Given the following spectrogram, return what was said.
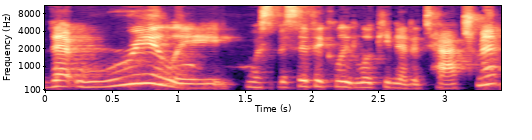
that really was specifically looking at attachment.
